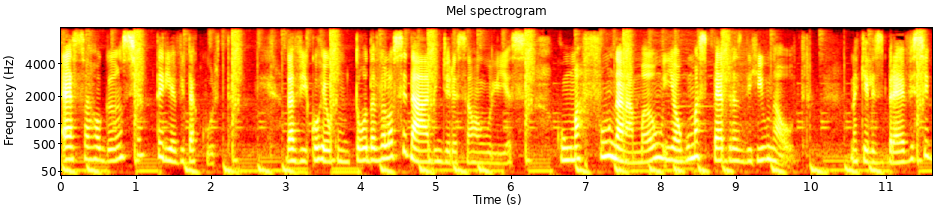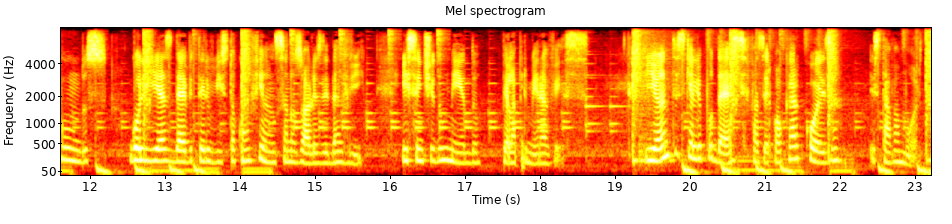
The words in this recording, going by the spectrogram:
Essa arrogância teria vida curta. Davi correu com toda a velocidade em direção a Golias, com uma funda na mão e algumas pedras de rio na outra. Naqueles breves segundos, Golias deve ter visto a confiança nos olhos de Davi e sentido medo pela primeira vez. E antes que ele pudesse fazer qualquer coisa, estava morto.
